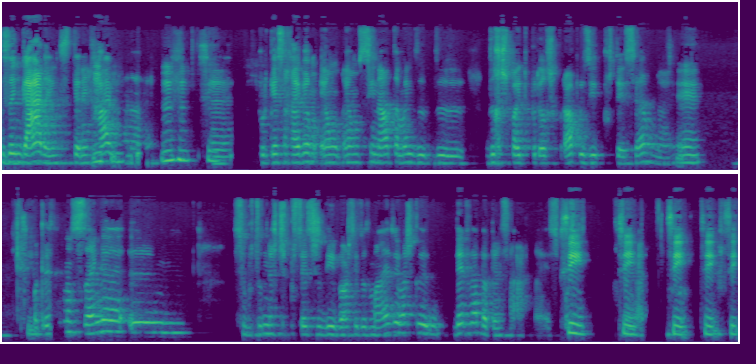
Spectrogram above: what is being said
zangarem-se, terem uhum. raiva, não é? Uhum, sim. Uh, porque essa raiva é um, é um sinal também de, de, de, respeito por eles próprios e de proteção, não é? É. Sim. Uma criança que não se zanga, um, sobretudo nestes processos de divórcio e tudo mais, eu acho que deve dar para pensar, não é? Sim, sim. Sim, sim, sim.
